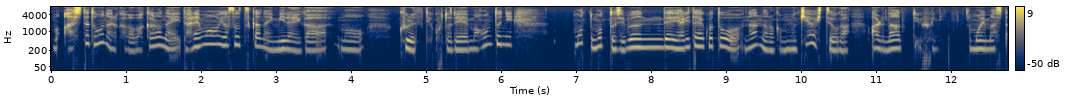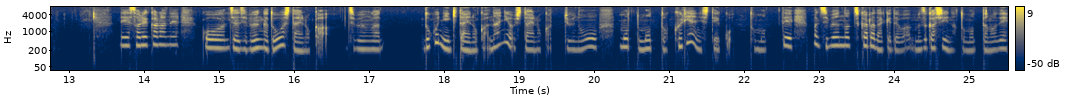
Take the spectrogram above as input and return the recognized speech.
もう明日どうなるかがわからない誰も予想つかない未来がもう来るっていうことで、まあ、本当にもっともっと自分でやりたいことを何なのか向き合う必要があるなっていうふうに思いました。でそれからねこうじゃあ自分がどうしたいのか自分がどこに行きたいのか何をしたいのかっていうのをもっともっとクリアにしていこうと思って、まあ、自分の力だけでは難しいなと思ったので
